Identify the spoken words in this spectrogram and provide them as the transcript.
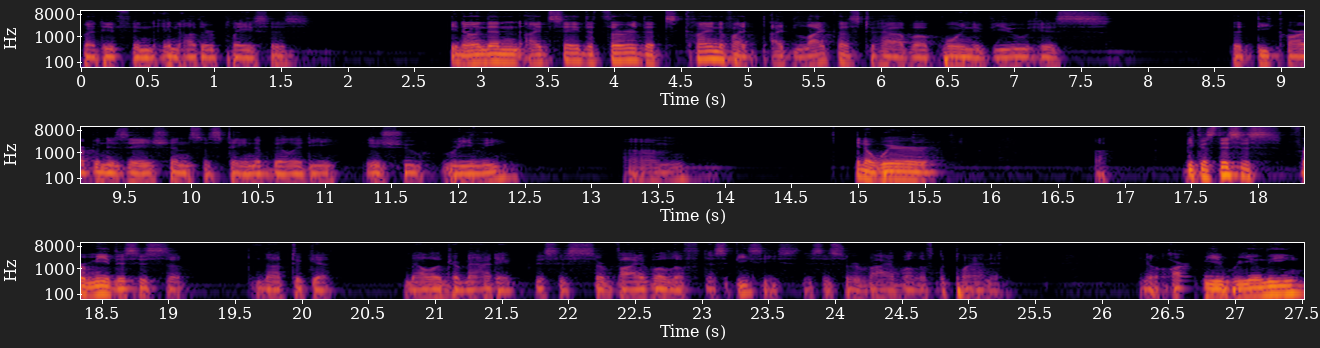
but if in, in other places. You know, and then I'd say the third that's kind of I'd, I'd like us to have a point of view is the decarbonization sustainability issue really. Um, you know, we're uh, because this is for me this is not to get melodramatic this is survival of the species this is survival of the planet you know are we really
